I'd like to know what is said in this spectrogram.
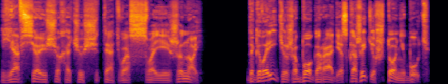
Я все еще хочу считать вас своей женой. Договорите же, Бога ради, скажите что-нибудь.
